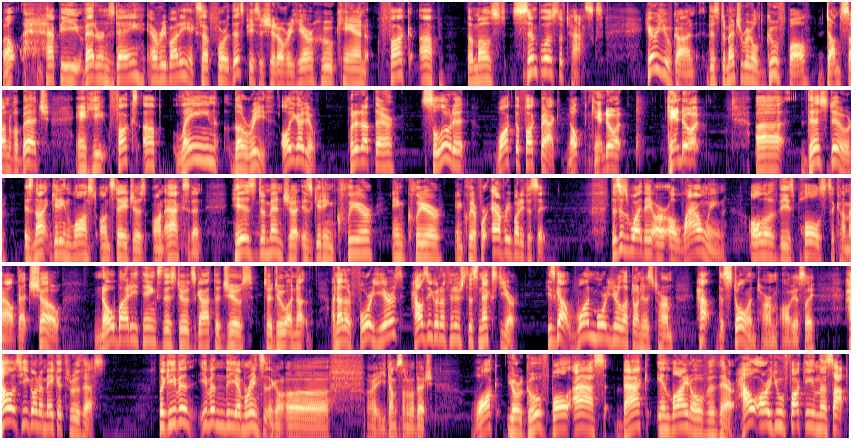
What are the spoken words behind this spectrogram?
Well, happy Veterans Day, everybody, except for this piece of shit over here who can fuck up the most simplest of tasks. Here you've got this dementia riddled goofball, dumb son of a bitch, and he fucks up laying the wreath. All you gotta do, put it up there, salute it, walk the fuck back. Nope, can't do it. Can't do it. Uh, this dude is not getting lost on stages on accident. His dementia is getting clear and clear and clear for everybody to see. This is why they are allowing all of these polls to come out that show nobody thinks this dude's got the juice to do another another 4 years. How's he going to finish this next year? He's got one more year left on his term. How the stolen term, obviously. How is he going to make it through this? Look, even even the uh, Marines there going, "Uh, all right, you dumb son of a bitch, walk your goofball ass back in line over there. How are you fucking this up?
